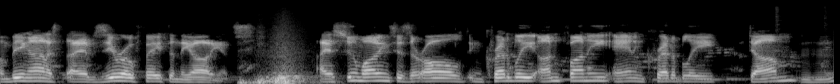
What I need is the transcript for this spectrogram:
I'm being honest, I have zero faith in the audience. I assume audiences are all incredibly unfunny and incredibly dumb, Mm-hmm.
